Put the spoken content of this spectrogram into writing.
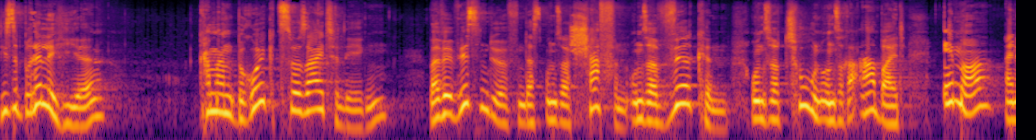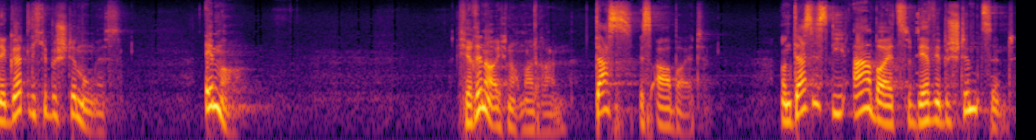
diese Brille hier kann man beruhigt zur Seite legen, weil wir wissen dürfen, dass unser Schaffen, unser Wirken, unser Tun, unsere Arbeit immer eine göttliche Bestimmung ist. Immer. Ich erinnere euch nochmal dran. Das ist Arbeit. Und das ist die Arbeit, zu der wir bestimmt sind.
